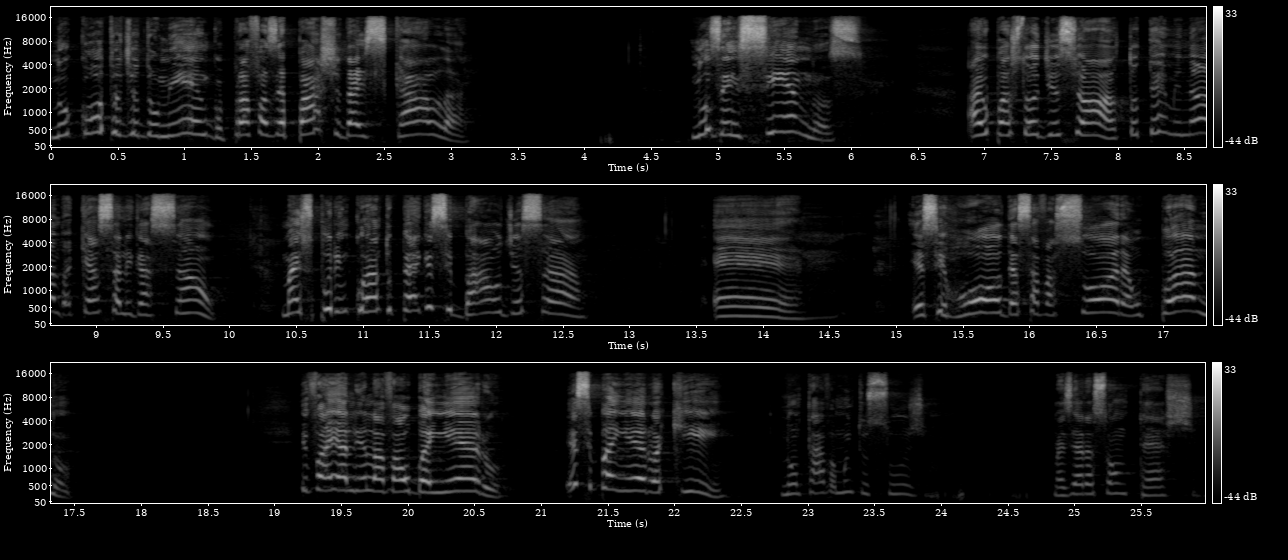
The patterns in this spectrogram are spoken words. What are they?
No culto de domingo, para fazer parte da escala nos ensinos. Aí o pastor disse: Ó, oh, estou terminando aqui essa ligação, mas por enquanto pega esse balde, essa, é, esse rodo, essa vassoura, o pano, e vai ali lavar o banheiro. Esse banheiro aqui não estava muito sujo, mas era só um teste.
